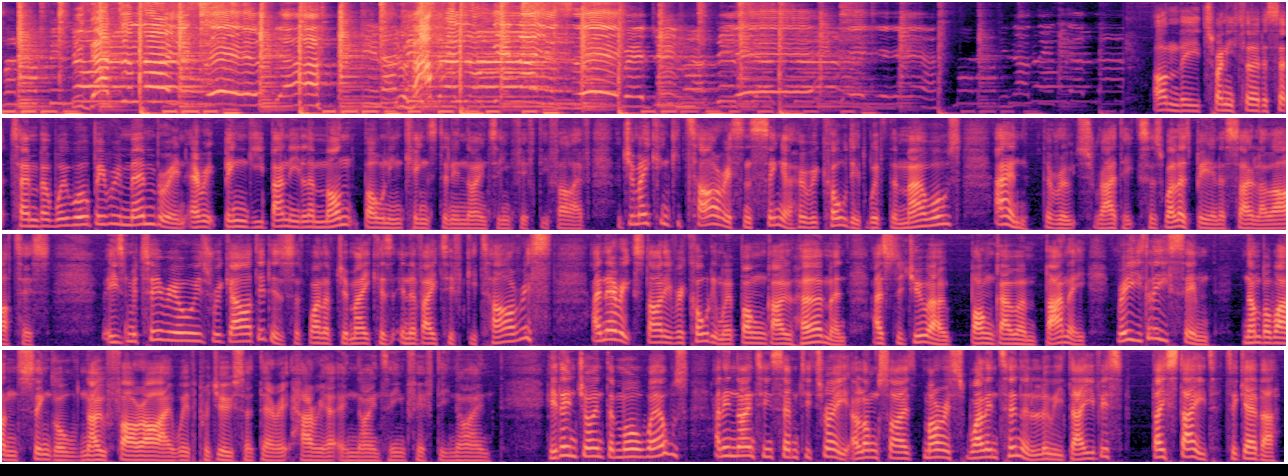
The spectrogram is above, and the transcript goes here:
You got to know yourself, yeah. You have to On the 23rd of September, we will be remembering Eric Bingy Bunny Lamont, born in Kingston in 1955, a Jamaican guitarist and singer who recorded with the Morwells and the Roots Radics, as well as being a solo artist. His material is regarded as one of Jamaica's innovative guitarists, and Eric started recording with Bongo Herman as the duo Bongo and Bunny, releasing number one single No Far Eye with producer Derrick Harriott in 1959. He then joined the Morwells, and in 1973, alongside Maurice Wellington and Louis Davis, they stayed together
